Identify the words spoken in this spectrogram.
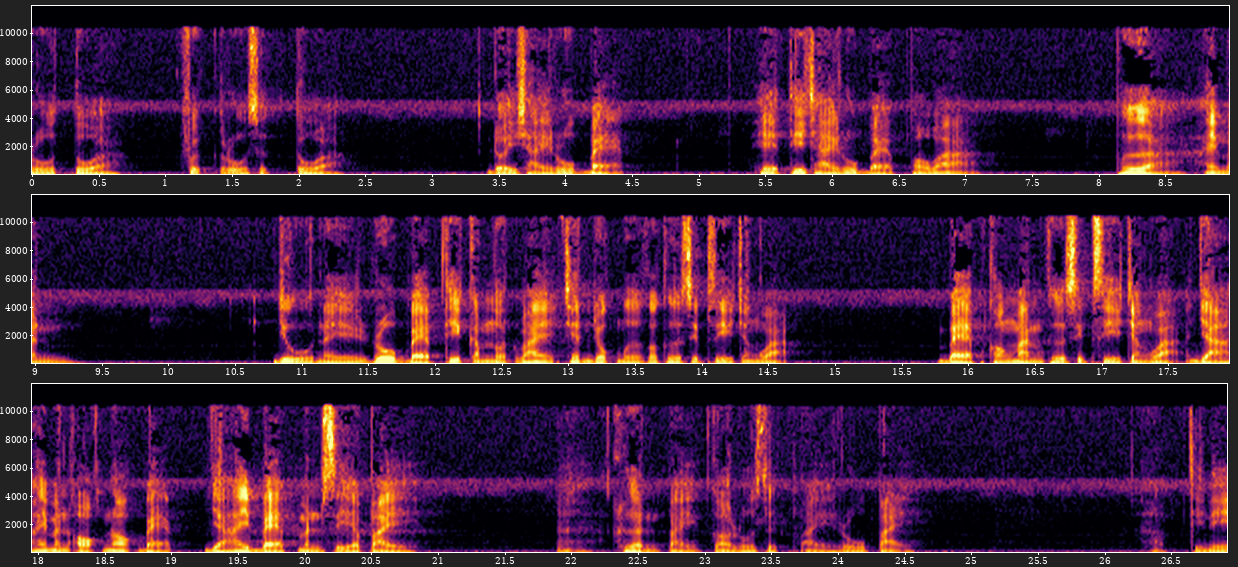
รู้ตัว ฝึกรู้สึกตัว โดยใช้รูปแบบเหตุที่ใช้รูปแบบเพราะว่าเพื่อให้มันอยู่ในรูปแบบที่กำหนดไว้ เช่นยกมือก็คือ 14 จังหวะ แบบของมันคือ 14 จังหวะ อย่าให้มันออกนอกแบบ อย่าให้แบบมันเสียไป เคลื่อนไปก็รู้สึกไปรู้ไปครับทีนี้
